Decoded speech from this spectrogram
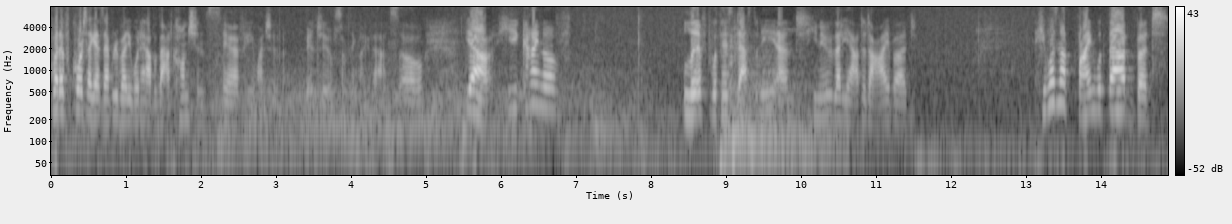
but of course, I guess everybody would have a bad conscience if he went to, into something like that. So, yeah, he kind of lived with his destiny, and he knew that he had to die, but he was not fine with that. But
